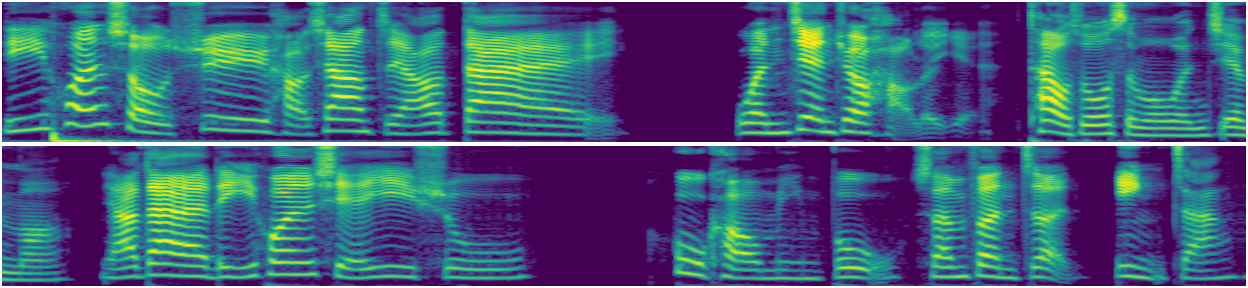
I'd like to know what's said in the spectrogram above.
离婚手续好像只要带文件就好了耶。他有说什么文件吗？你要带离婚协议书、户口名簿、身份证印章，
